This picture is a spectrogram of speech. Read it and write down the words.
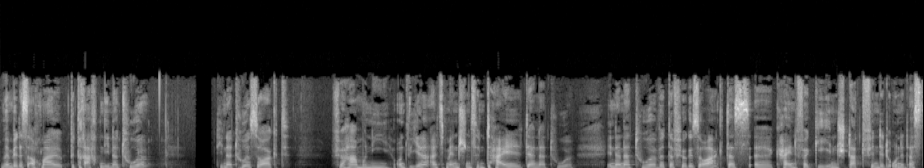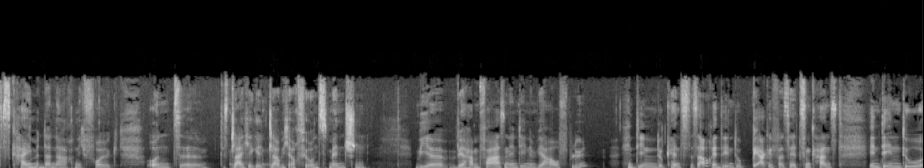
Wenn wir das auch mal betrachten, die Natur, die Natur sorgt für Harmonie und wir als Menschen sind Teil der Natur. In der Natur wird dafür gesorgt, dass äh, kein Vergehen stattfindet, ohne dass das Keimen danach nicht folgt. Und äh, das Gleiche gilt, glaube ich, auch für uns Menschen. Wir, wir haben Phasen, in denen wir aufblühen in denen du kennst es auch, in denen du Berge versetzen kannst, in denen du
